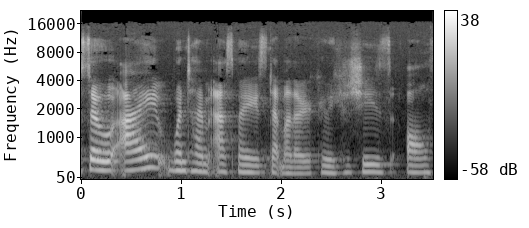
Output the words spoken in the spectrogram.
So I one time asked my stepmother because she's all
